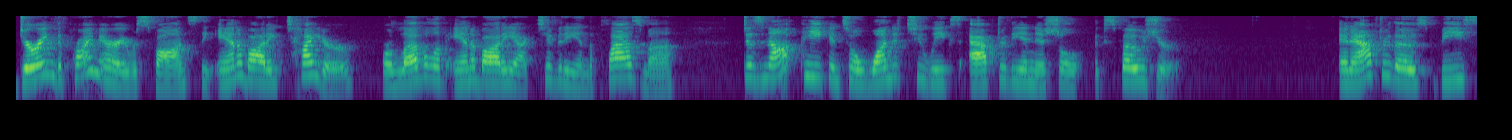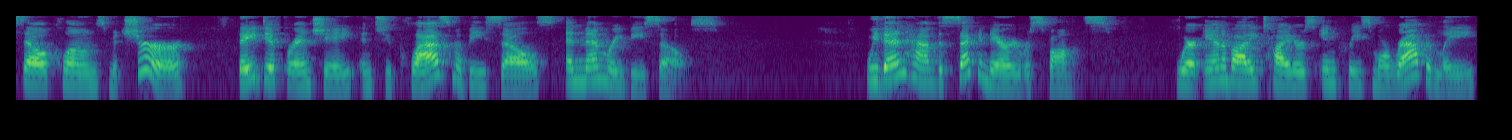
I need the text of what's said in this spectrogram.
During the primary response, the antibody titer, or level of antibody activity in the plasma, does not peak until one to two weeks after the initial exposure. And after those B cell clones mature, they differentiate into plasma B cells and memory B cells. We then have the secondary response, where antibody titers increase more rapidly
